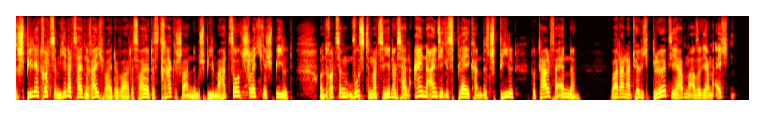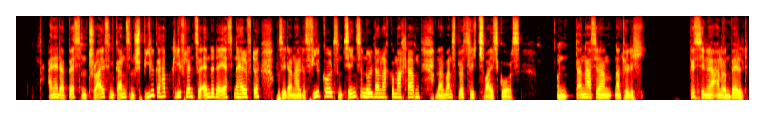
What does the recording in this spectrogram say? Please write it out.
das Spiel ja trotzdem jederzeit in Reichweite war. Das war ja das Tragische an dem Spiel. Man hat so ja. schlecht gespielt. Und trotzdem wusste man zu jeder Zeit, ein einziges Play kann das Spiel total verändern. War dann natürlich blöd. Sie haben, also die haben echt einer der besten Drives im ganzen Spiel gehabt, Cleveland, zu Ende der ersten Hälfte, wo sie dann halt das Field Goal zum 10 zu 0 danach gemacht haben. Und dann waren es plötzlich zwei Scores. Und dann hast du dann natürlich bisschen in einer anderen Welt.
